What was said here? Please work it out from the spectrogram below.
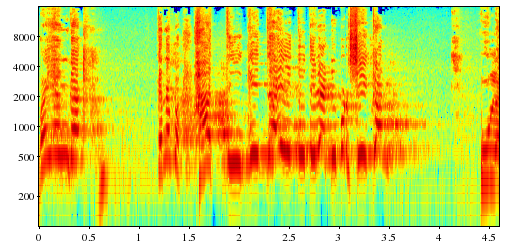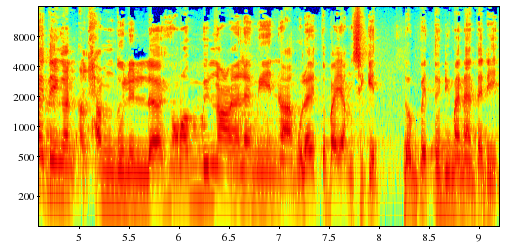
Bayangkan. Kenapa? Hati kita itu tidak dibersihkan. Mulai dengan Alhamdulillahirrabbilalamin. Nah, mulai terbayang sikit. Dompet itu di mana tadi?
